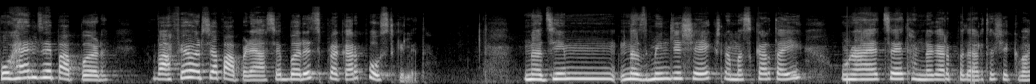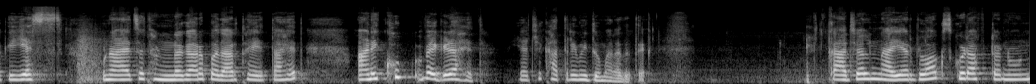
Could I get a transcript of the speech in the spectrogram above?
पोह्यांचे पापड वाफेवरच्या पापड्या असे बरेच प्रकार पोस्ट केलेत. नझीम नजमीनजी शेख नमस्कार ताई उन्हाळ्याचे थंडगार पदार्थ शिकवा की येस उन्हाळ्याचे थंडगार पदार्थ येत आहेत आणि खूप वेगळे आहेत याची खात्री मी तुम्हाला देते. Kajal Nair blogs good afternoon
